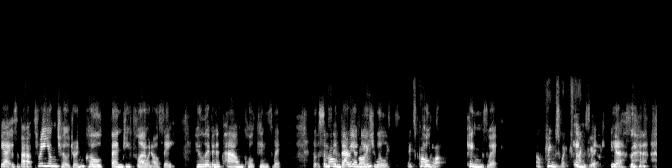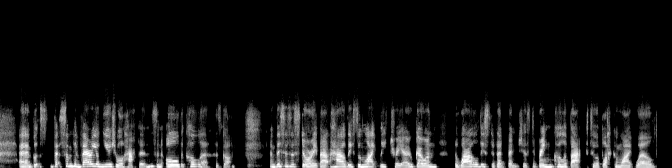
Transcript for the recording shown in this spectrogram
Yeah, it's about three young children called Benji, Flo, and Ozzy who live in a town called Kingswick. But something very unusual. It's called, called, what? Kingswick. Oh, Kingswick. Kingswick. Yes. um, but but something very unusual happens, and all the colour has gone. And this is a story about how this unlikely trio go on the wildest of adventures to bring colour back to a black and white world.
